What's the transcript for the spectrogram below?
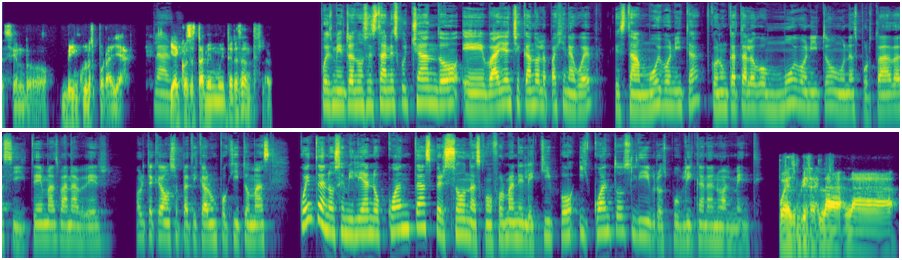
haciendo vínculos por allá. Y hay cosas también muy interesantes, la Pues mientras nos están escuchando, eh, vayan checando la página web, que está muy bonita, con un catálogo muy bonito, unas portadas y temas van a ver. Ahorita que vamos a platicar un poquito más. Cuéntanos, Emiliano, cuántas personas conforman el equipo y cuántos libros publican anualmente. Pues mira, la,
